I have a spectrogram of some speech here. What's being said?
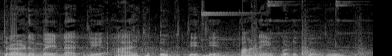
ત્રણ મહિનાથી આંખ દુખતી હતી પાણી પડતું હતું.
